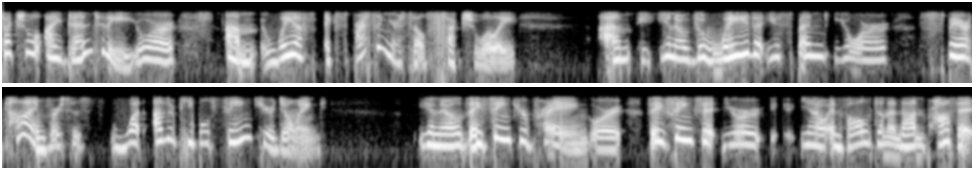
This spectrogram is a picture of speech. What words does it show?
sexual identity, your um, way of expressing yourself sexually, um, you know, the way that you spend your spare time versus what other people think you're doing. You know they think you're praying or they think that you're you know involved in a nonprofit.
